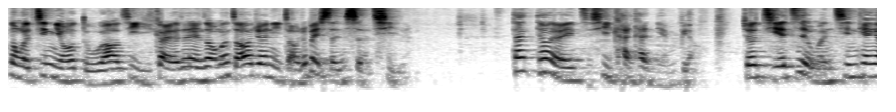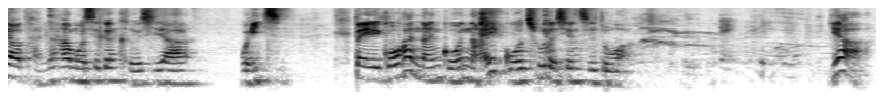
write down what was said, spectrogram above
弄了金牛犊，然后自己盖了这件之后，我们早就觉得你早就被神舍弃了。但各位仔细看看年表，就截至我们今天要谈的阿摩斯跟何西阿为止，北国和南国哪一国出的先知多啊？北国。Yeah。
